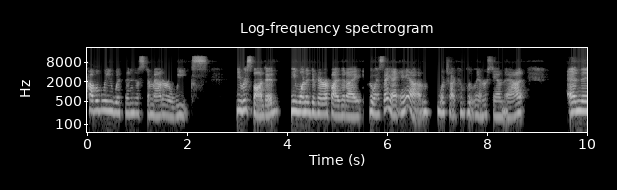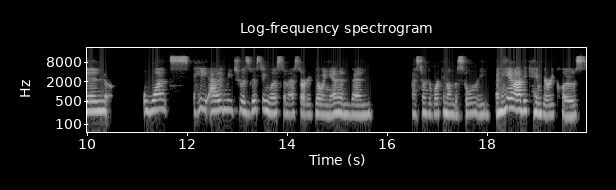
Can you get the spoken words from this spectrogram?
probably within just a matter of weeks he responded. He wanted to verify that I, who I say I am, which I completely understand that. And then once he added me to his visiting list and I started going in, then I started working on the story. And he and I became very close.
